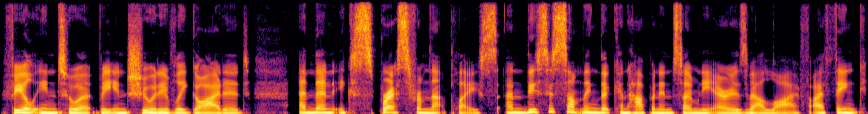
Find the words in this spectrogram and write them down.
feel into it, be intuitively guided, and then express from that place. And this is something that can happen in so many areas of our life. I think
